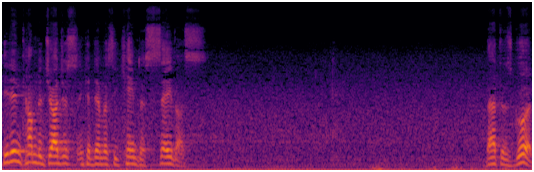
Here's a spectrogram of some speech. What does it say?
He didn't come to judge us and condemn us, he came to save us. That is good.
